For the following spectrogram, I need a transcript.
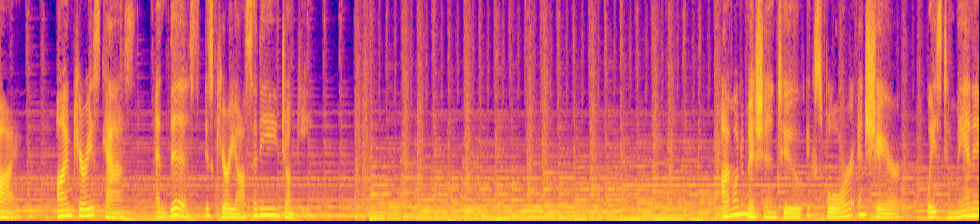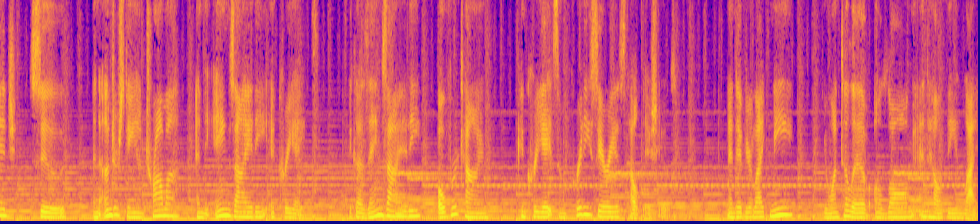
Hi, I'm Curious Cass, and this is Curiosity Junkie. I'm on a mission to explore and share ways to manage, soothe, and understand trauma and the anxiety it creates. Because anxiety, over time, can create some pretty serious health issues. And if you're like me, you want to live a long and healthy life.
